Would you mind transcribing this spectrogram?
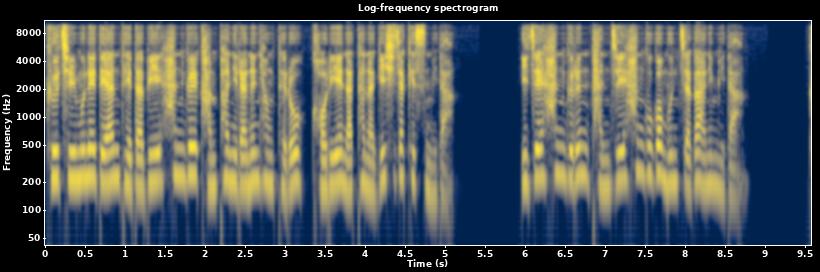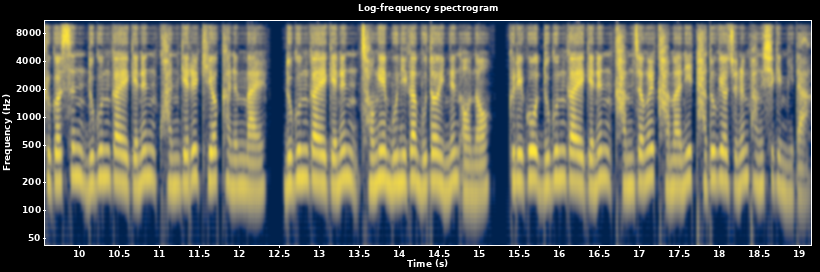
그 질문에 대한 대답이 한글 간판이라는 형태로 거리에 나타나기 시작했습니다. 이제 한글은 단지 한국어 문자가 아닙니다. 그것은 누군가에게는 관계를 기억하는 말, 누군가에게는 정의 무늬가 묻어 있는 언어, 그리고 누군가에게는 감정을 가만히 다독여주는 방식입니다.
